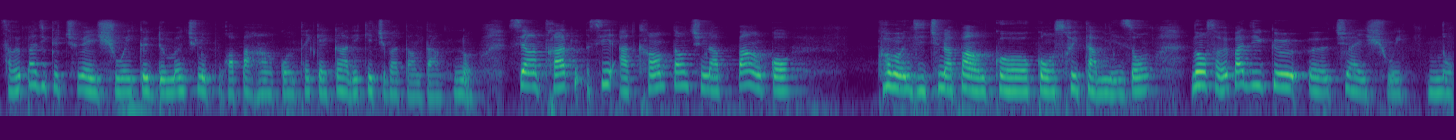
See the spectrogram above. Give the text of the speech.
ça ne veut pas dire que tu as échoué, que demain tu ne pourras pas rencontrer quelqu'un avec qui tu vas t'entendre. Non. Si, à 30 ans, tu n'as pas encore, comme on dit, tu n'as pas encore construit ta maison, non, ça ne veut pas dire que euh, tu as échoué. Non.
